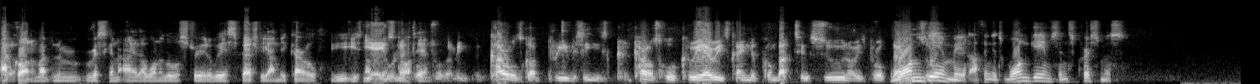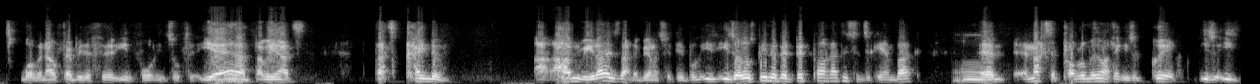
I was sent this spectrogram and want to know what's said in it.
I can't imagine him risking either one of those straight away, especially Andy Carroll. He's not yeah, going to start. I mean, Carroll's got previously he's, Carroll's whole career. He's kind of come back too soon, or he's broke down. One so- game, mate. I think it's one game since Christmas. well, we're now February the 13th, 14th, so yeah, Mm-hmm. I mean that's that's kind of I, I hadn't realised that to be honest with you, but he, he's always been a bit bit part, hasn't he, since he came back, Mm. um, and that's the problem with him. I think he's a great he's he's,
